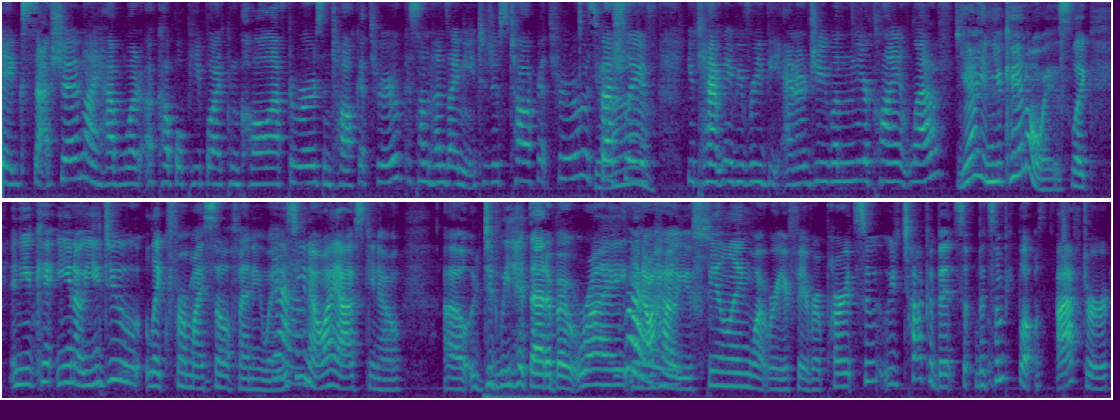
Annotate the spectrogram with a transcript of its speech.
big session, I have what a couple people I can call afterwards and talk it through because sometimes I need to just talk it through, especially Yeah. if you can't maybe read the energy when your client left. Yeah, and you can always like, and you can't, you know, you do like for myself, anyways. Yeah. You know, I ask, you know, uh, did we hit that about right? You know, how are you feeling? What were your favorite parts? So we talk a bit, so, but some people after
